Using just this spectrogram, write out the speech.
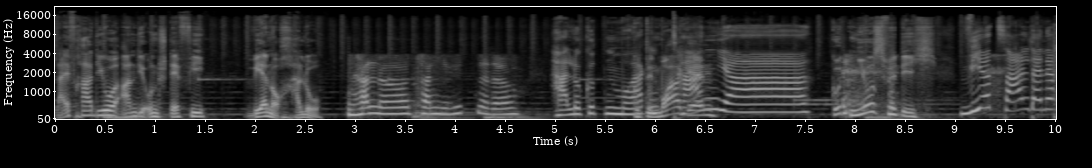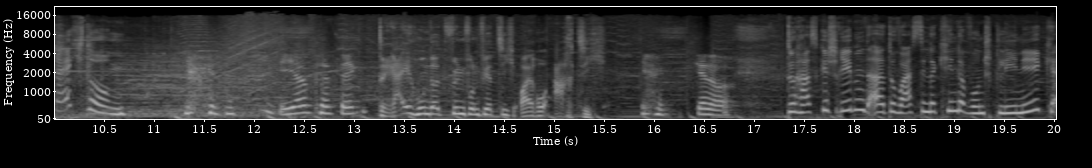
Live-Radio, Andi und Steffi. Wer noch? Hallo. Hallo, Tanja Hüttner da. Hallo, guten Morgen, Guten Morgen. Tanja. Good News für dich. Wir zahlen deine Rechnung. ja, perfekt. 345,80 Euro. Genau. Du hast geschrieben, äh, du warst in der Kinderwunschklinik. Äh,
